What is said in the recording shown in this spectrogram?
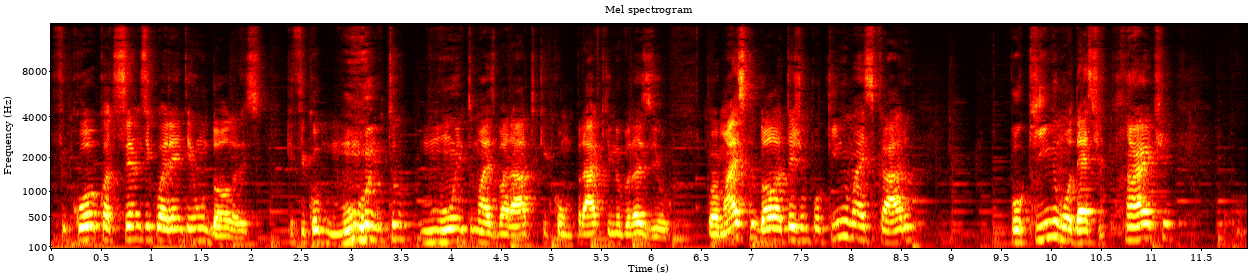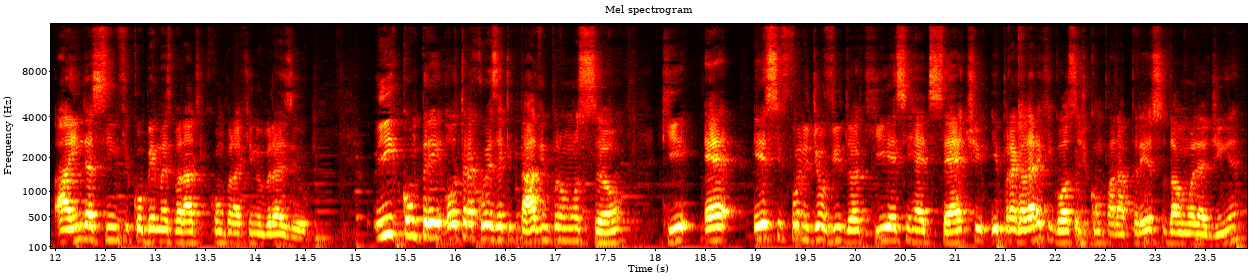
ficou 441 dólares, que ficou muito, muito mais barato que comprar aqui no Brasil. Por mais que o dólar esteja um pouquinho mais caro, pouquinho modéstia parte, ainda assim ficou bem mais barato que comprar aqui no Brasil. E comprei outra coisa que estava em promoção, que é esse fone de ouvido aqui, esse headset. E pra galera que gosta de comparar preço, dá uma olhadinha.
